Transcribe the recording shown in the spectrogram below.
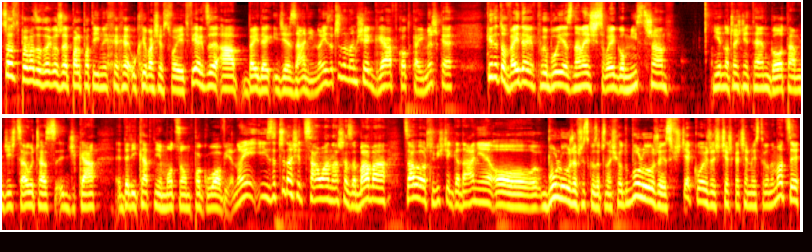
Co sprowadza do tego, że Palpatine hehe ukrywa się w swojej twierdzy, a Vader idzie za nim. No i zaczyna nam się gra w kotka i myszkę, kiedy to Vader próbuje znaleźć swojego mistrza, Jednocześnie ten go tam gdzieś cały czas dzika delikatnie mocą po głowie. No i, i, zaczyna się cała nasza zabawa, całe oczywiście gadanie o bólu, że wszystko zaczyna się od bólu, że jest wściekłość, że ścieżka ciemnej strony mocy,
